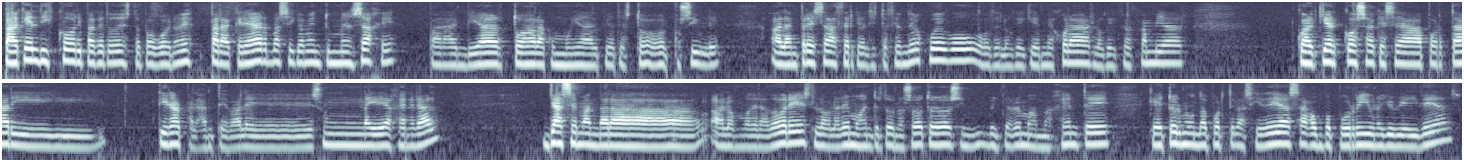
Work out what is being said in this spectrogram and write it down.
¿para qué el Discord y para qué todo esto? pues bueno es para crear básicamente un mensaje para enviar toda la comunidad del Pirate Store posible a la empresa acerca de la situación del juego o de lo que quiere mejorar, lo que quiere cambiar, cualquier cosa que sea aportar y tirar para adelante, ¿vale? Es una idea general. Ya se mandará a los moderadores, lo hablaremos entre todos nosotros, invitaremos a más gente, que todo el mundo aporte las ideas, haga un popurrí, una lluvia de ideas,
